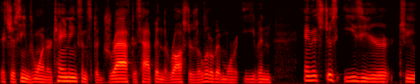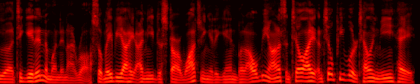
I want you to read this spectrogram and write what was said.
It just seems more entertaining since the draft has happened. The roster's a little bit more even, and it's just easier to uh, to get into Monday Night Raw. So maybe I, I need to start watching it again. But I'll be honest, until I until people are telling me, hey,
